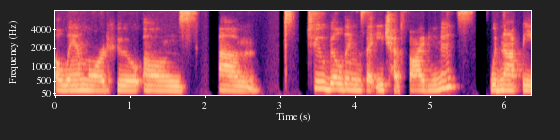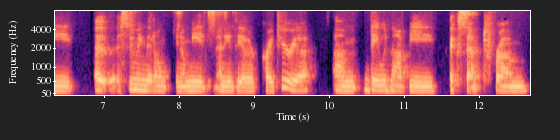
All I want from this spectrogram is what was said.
a landlord who owns um, two buildings that each have five units would not be, uh, assuming they don't, you know, meet any of the other criteria, um, they would not be exempt from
